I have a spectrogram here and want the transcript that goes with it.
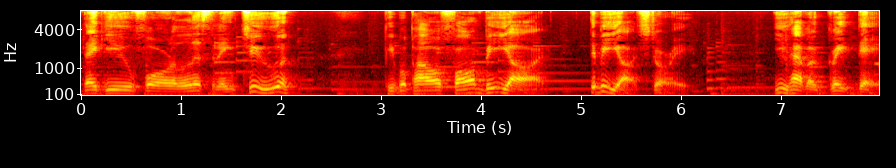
Thank you for listening to People Power Farm Bee Yard, the Bee Yard story. You have a great day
